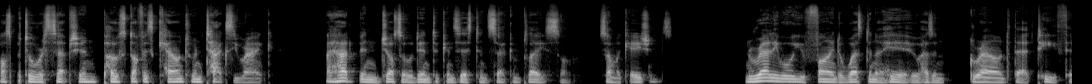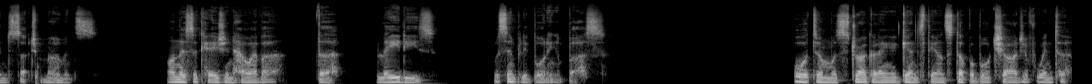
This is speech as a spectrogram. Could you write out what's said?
hospital reception, post office counter, and taxi rank, I had been jostled into consistent second place on some occasions. And rarely will you find a Westerner here who hasn't ground their teeth in such moments. On this occasion, however, the ladies were simply boarding a bus. Autumn was struggling against the unstoppable charge of winter.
